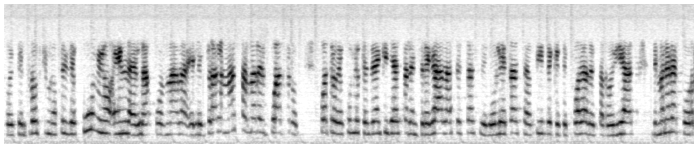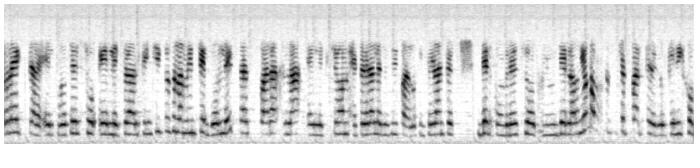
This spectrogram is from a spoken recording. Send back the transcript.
pues el próximo 6 de junio en la, la jornada electoral, a más tardar el 4 4 de junio tendrían que ya estar entregadas estas boletas a fin de que se pueda desarrollar de manera correcta el proceso electoral. Que insisto, solamente boletas para la elección federal, es decir, para los integrantes del Congreso de la Unión. Vamos a escuchar parte de lo que dijo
